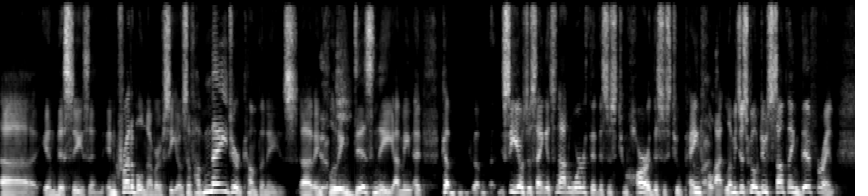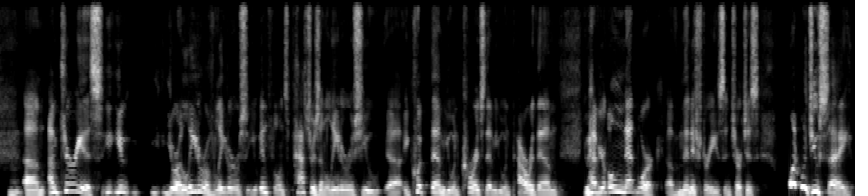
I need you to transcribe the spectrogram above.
uh, in this season. Incredible number of CEOs of major companies, uh, including yes. Disney. I mean, uh, uh CEOs are saying it's not worth it. This is too hard. This is too painful. Right. I, let me just go do something different. Hmm. Um, I'm curious. You, you are a leader of leaders. You influence pastors and leaders. You uh, equip them. You encourage them. You empower them. You have your own network of ministries and churches. What would you say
